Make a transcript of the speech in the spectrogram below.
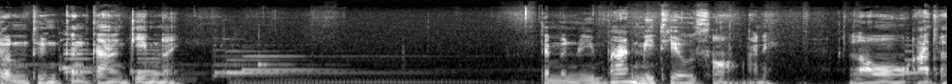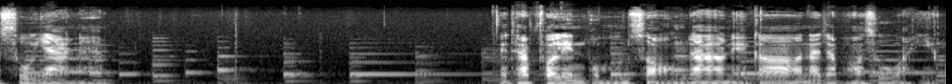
จนถึงกลางๆเกมหน่อย แต่มันมีบ้านมีเทลสองอะนี่เราอาจจะสู้ยากนะครับ แต่ถ้าฟอร์เรนผมสองดาวเนี่ยก็น่าจะพอสู้ไหวอยู่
